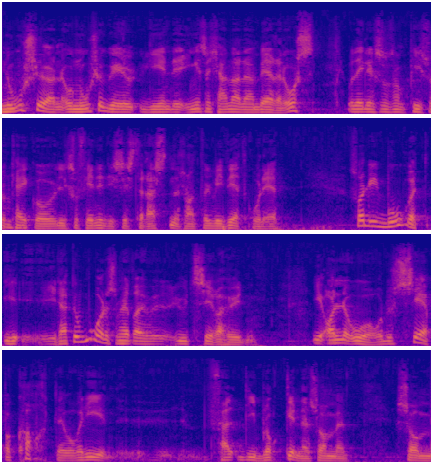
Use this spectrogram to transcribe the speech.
Nordsjøen og nordsjøgeologien det er ingen som kjenner den bedre enn oss. Og det er liksom sånn piece of cake å liksom finne de siste restene, sant, for vi vet hvor det er. Så har de boret i, i dette området som heter Utsirahøyden i alle år. Og du ser på kartet over de, de blokkene som, som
